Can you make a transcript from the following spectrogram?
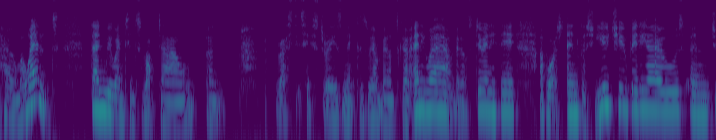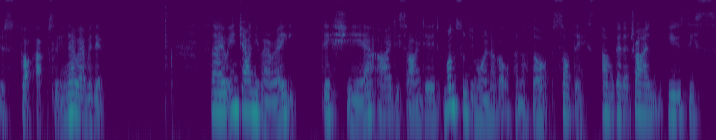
home I went. Then we went into lockdown and the rest is history, isn't it? Because we haven't been able to go anywhere, haven't been able to do anything. I've watched endless YouTube videos and just got absolutely nowhere with it. So in January this year, I decided one Sunday morning I got up and I thought, sod this, I'm going to try and use this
